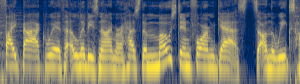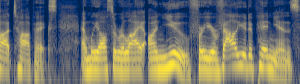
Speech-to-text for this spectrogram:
Fight Back with Libby Znaimer has the most informed guests on the week's hot topics. And we also rely on you for your valued opinions.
